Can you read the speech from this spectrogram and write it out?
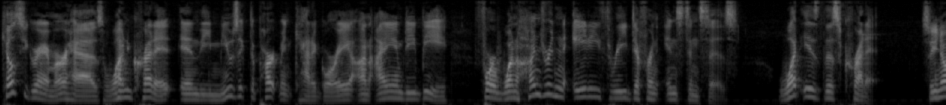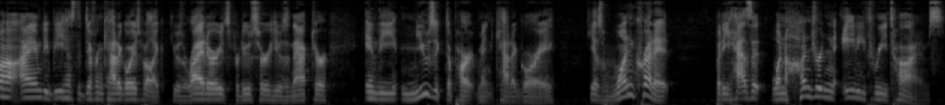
Kelsey Grammer has one credit in the music department category on IMDb for 183 different instances. What is this credit? So you know how IMDb has the different categories but like he was a writer, he's a producer, he was an actor. In the music department category, he has one credit, but he has it 183 times.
